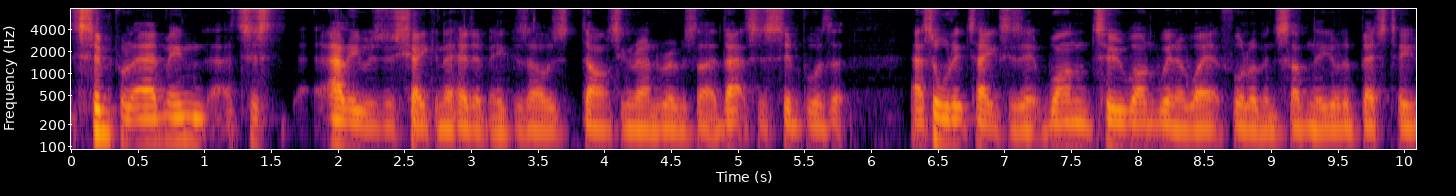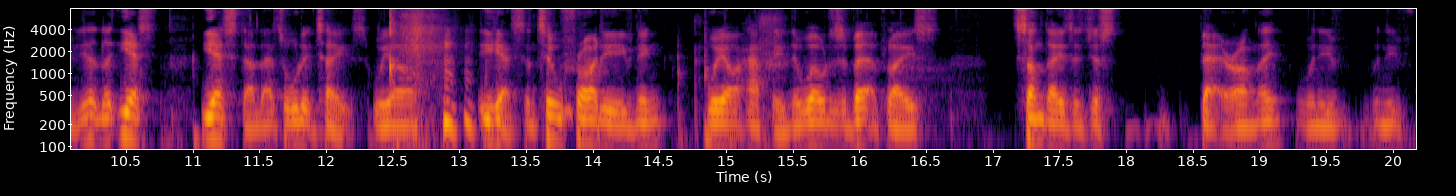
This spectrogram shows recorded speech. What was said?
simple. I mean, it's just Ali was just shaking her head at me because I was dancing around the room. It's like that's as simple as that. That's all it takes, is it? One, two, one win away at Fulham, and suddenly you're the best team. Yes, yes, that, that's all it takes. We are. yes, until Friday evening, we are happy. The world is a better place. Sundays are just better, aren't they? When you've when you've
